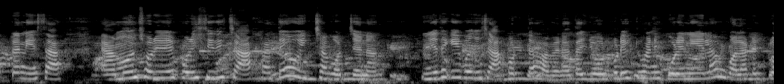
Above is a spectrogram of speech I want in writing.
একটা নেশা। এমন শরীরের পরিস্থিতি চা খেতেও ইচ্ছা করছে না। নিজে থেকেই বলছে চা করতে হবে না, তাই জোর করে একটুখানি করে নিয়ে এলাম, গলাটা একটু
